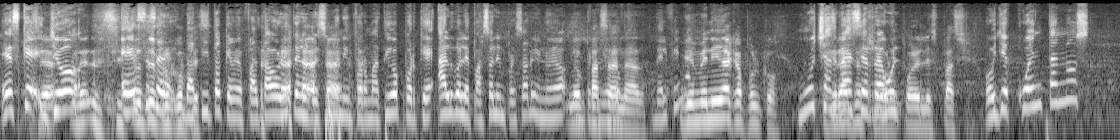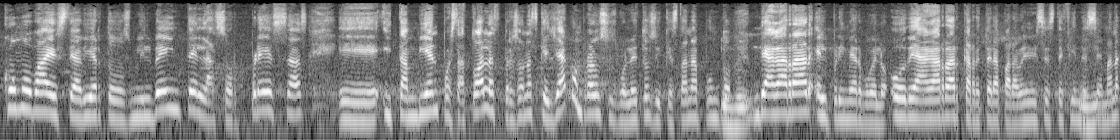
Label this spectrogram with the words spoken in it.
Es que yo, sí, ese es el preocupes. datito que me faltaba ahorita en el resumen informativo porque algo le pasó al impresor y no No pasa nada. Del final. Bienvenida a Acapulco. Muchas gracias, por- Raúl. Por, el espacio. Oye, cuéntanos cómo va este abierto 2020, las sorpresas eh, y también pues a todas las personas que ya compraron sus boletos y que están a punto de agarrar el primer vuelo o de agarrar carretera para venirse este fin de semana,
